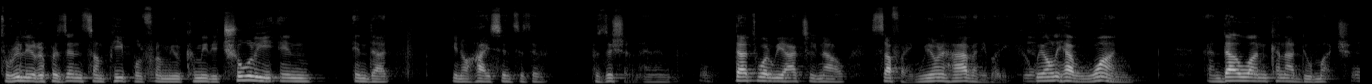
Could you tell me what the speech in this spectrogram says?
to really represent some people from your community truly in, in that, you know, high sensitive position. And, that's what we're actually now suffering. We don't have anybody. Yeah. We only have one, and that one cannot do much. Yeah.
